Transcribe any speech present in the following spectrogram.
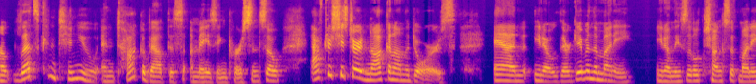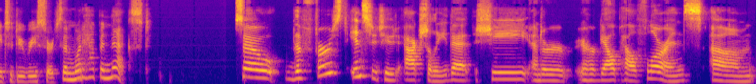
uh, let's continue and talk about this amazing person. So after she started knocking on the doors, and you know they're given the money, you know these little chunks of money to do research, then what happened next? So the first institute, actually, that she and her her gal pal Florence um,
